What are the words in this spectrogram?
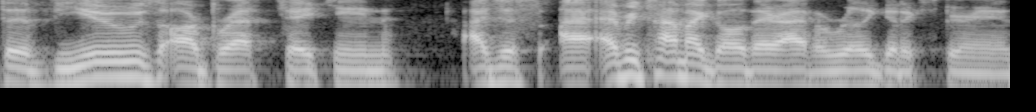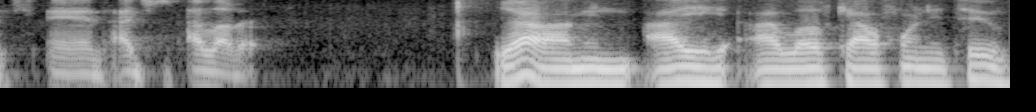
The views are breathtaking. I just I, every time I go there, I have a really good experience, and I just I love it. Yeah, I mean, I I love California too,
